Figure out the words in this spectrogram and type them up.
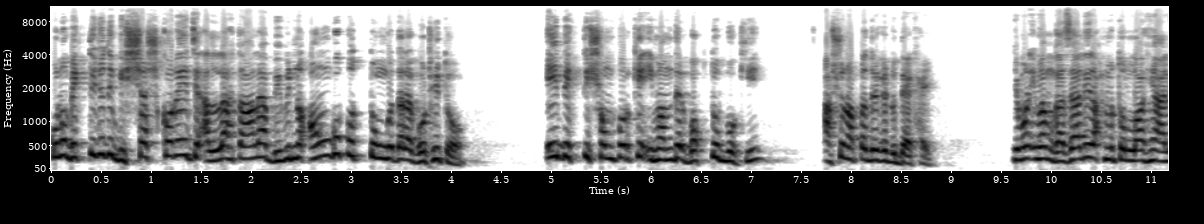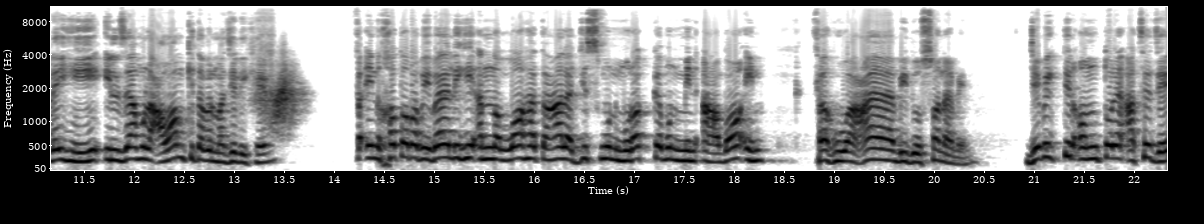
কোনো ব্যক্তি যদি বিশ্বাস করে যে আল্লাহ তাআলা বিভিন্ন অঙ্গ প্রত্যঙ্গ দ্বারা গঠিত, এই ব্যক্তি সম্পর্কে ইমামদের বক্তব্য কি? আসুন আপনাদেরকে একটু দেখাই। যেমন ইমাম গাজালি রহমতুল্লাহ আলাইহি ইলজামুল আওয়াম কিতাবের মাঝে লিখে فإن خطر بباله أن الله تعالى جسم مركب من أعضاء فهو عابد صنم যে ব্যক্তির অন্তরে আছে যে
